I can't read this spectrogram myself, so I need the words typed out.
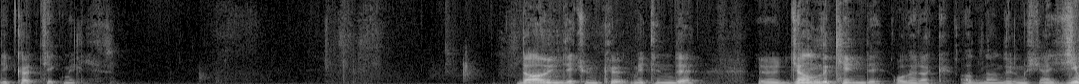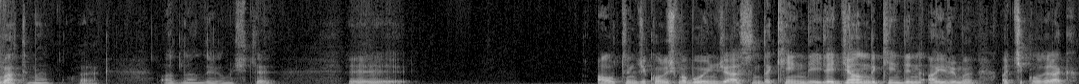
dikkat çekmeliyiz. Daha önce çünkü metinde canlı kendi olarak adlandırılmış, yani jivatman olarak adlandırılmıştı. E, altıncı konuşma boyunca aslında kendi ile canlı kendinin ayrımı açık olarak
